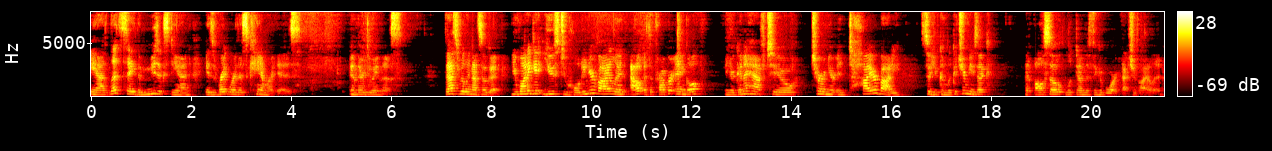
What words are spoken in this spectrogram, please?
and let's say the music stand is right where this camera is and they're doing this. That's really not so good. You want to get used to holding your violin out at the proper angle, and you're going to have to turn your entire body so you can look at your music and also look down the fingerboard at your violin.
